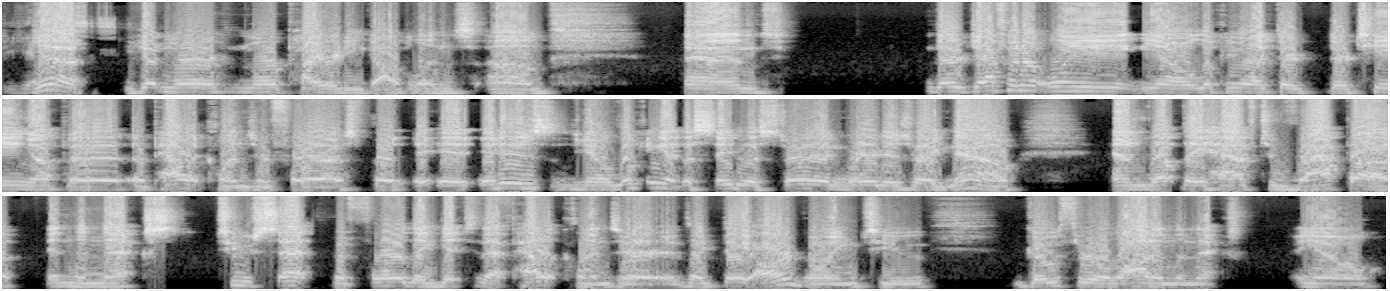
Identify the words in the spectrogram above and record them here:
yes, you get more more piratey goblins, um, and they're definitely you know looking like they're they're teeing up a, a palate cleanser for us. But it, it, it is you know looking at the state of the story and where it is right now, and what they have to wrap up in the next two sets before they get to that palate cleanser. It's like they are going to go through a lot in the next you know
